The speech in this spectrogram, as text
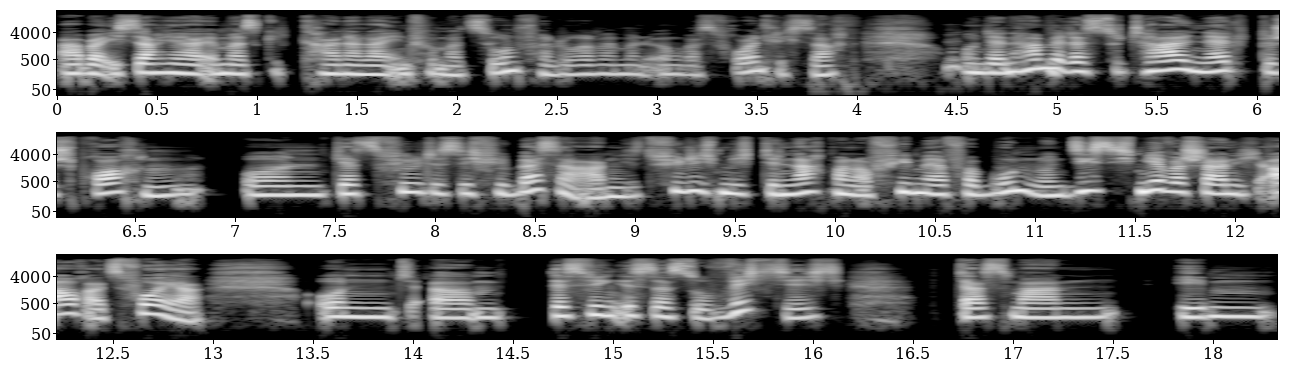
Aber ich sage ja immer, es gibt keinerlei Information verloren, wenn man irgendwas freundlich sagt. Und dann haben wir das total nett besprochen. Und jetzt fühlt es sich viel besser an. Jetzt fühle ich mich den Nachbarn auch viel mehr verbunden und sie sich mir wahrscheinlich auch als vorher. Und ähm, deswegen ist das so wichtig, dass man eben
